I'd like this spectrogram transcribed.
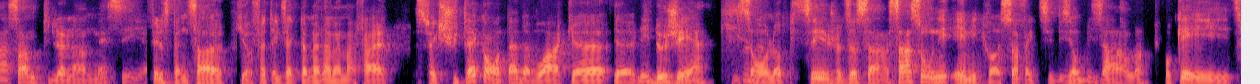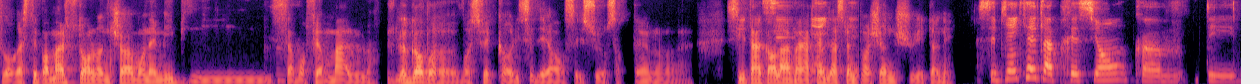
ensemble. Puis le lendemain, c'est Phil Spencer qui a fait exactement la même affaire. Ça fait que je suis très content de voir que les deux géants qui sont là, puis tu sais, je veux dire, sans, sans Sony et Microsoft, Activision Bizarre, là, OK, tu vas rester pas mal sur ton launcher, mon ami, puis ça va faire mal. là. Le gars va, va se faire coller dehors, c'est sûr, certain. là. S'il est encore là avant la fin de la semaine prochaine, je suis étonné. C'est bien qu'il y ait de la pression comme des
